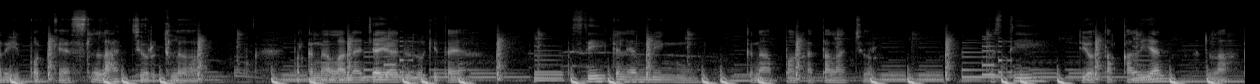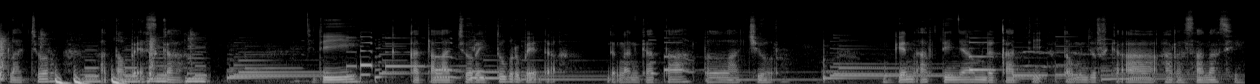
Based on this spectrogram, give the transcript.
dari podcast Lacur Club. Perkenalan aja ya dulu kita ya. Pasti kalian bingung kenapa kata lacur. Pasti di otak kalian adalah pelacur atau PSK Jadi kata lacur itu berbeda dengan kata pelacur. Mungkin artinya mendekati atau menjurus ke arah sana sih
